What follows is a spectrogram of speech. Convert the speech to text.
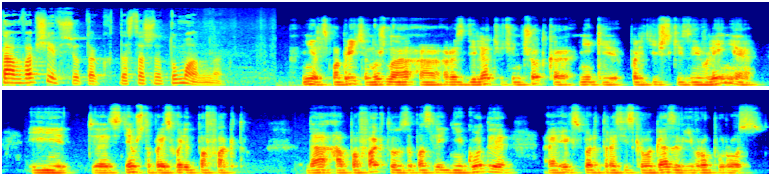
там вообще все так достаточно туманно. Нет, смотрите, нужно а, разделять очень четко некие политические заявления и э, с тем, что происходит по факту. Да? А по факту за последние годы а, экспорт российского газа в Европу рос,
